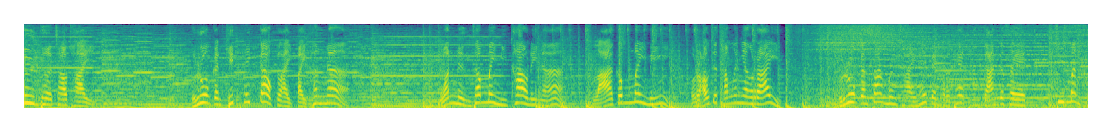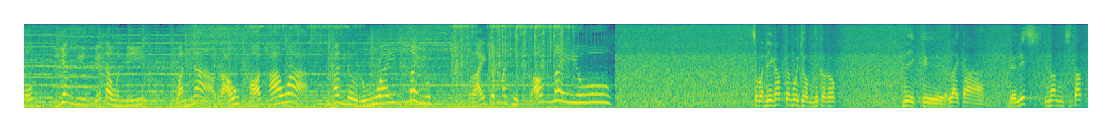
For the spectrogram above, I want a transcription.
ตื่นเถิดชาวไทย ร่วมกันคิดให้ก้าวไกลไปข้างหน้า วันหนึ่งถ้าไม่มีข้าวในนาปลาก็ไม่มี เราจะทำกันอย่างไร ร่วมกันสร้างเมืองไทยให้เป็นประเทศทางการเกษตร ที่มั่นคงยั่งยืนเสียแต่วันนี้ วันหน้าเราขอท้าว่า ท่านจะรวยไม่หยุดใครจะมาฉุดก็ไม่อยู่ สวัสดีครับท่านผู้ชมที่เคารพ นี่คือรายการ The List Non Stop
